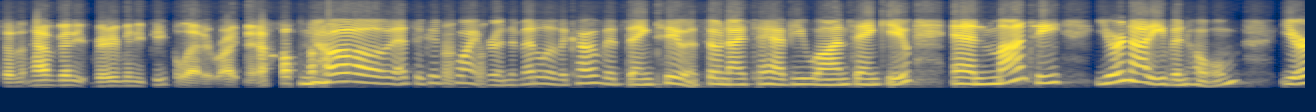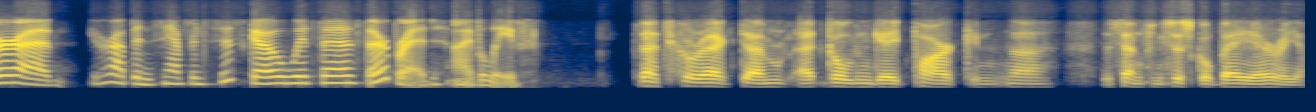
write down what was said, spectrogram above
doesn't have very very many people at it right now. no, that's a good point. We're in the middle of the COVID thing too. It's so nice to have you on. Thank you. And Monty, you're not even home. You're uh, you're up in San Francisco with uh, Thoroughbred, I believe. That's correct. I'm at Golden Gate Park in uh, the San Francisco Bay Area.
